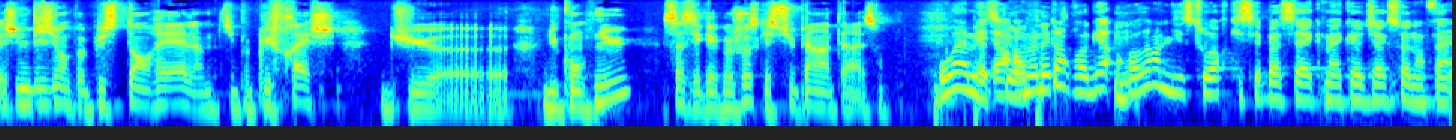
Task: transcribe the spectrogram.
j'ai une vision un peu plus temps réel, un petit peu plus fraîche du, euh, du contenu. Ça, c'est quelque chose qui est super intéressant. Ouais, mais en, même temps, regarde, regarde l'histoire qui s'est passée avec Michael Jackson. Enfin,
